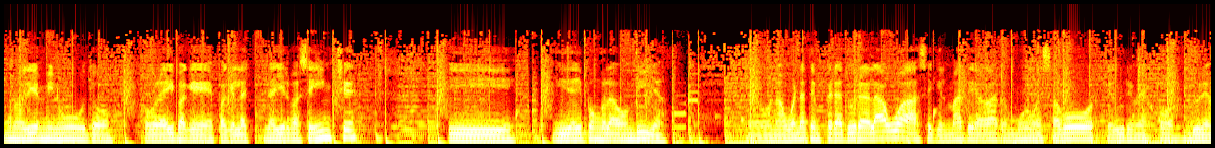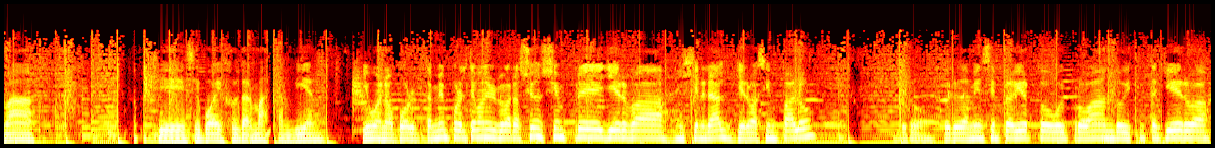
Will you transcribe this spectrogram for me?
unos 10 minutos por ahí para que, para que la, la hierba se hinche y, y de ahí pongo la bombilla. Eh, una buena temperatura del agua hace que el mate agarre muy buen sabor, que dure mejor, dure más, que se pueda disfrutar más también. Y bueno, por, también por el tema de mi preparación, siempre hierba en general, hierba sin palo, pero, pero también siempre abierto voy probando distintas hierbas.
